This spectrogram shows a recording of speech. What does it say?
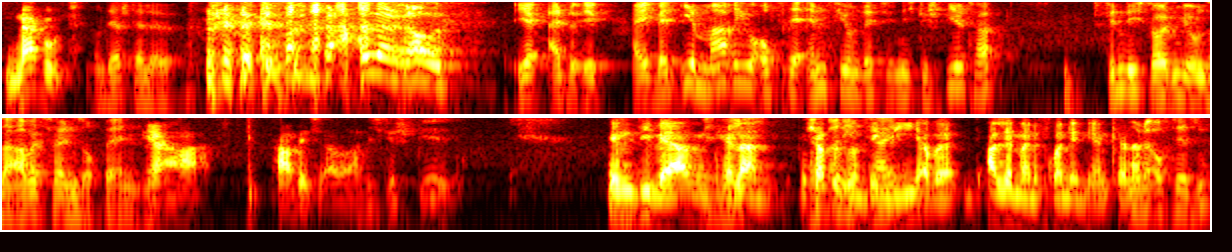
Na gut. An der Stelle. Alle raus! Ja, also, ihr- ey, wenn ihr Mario auf der N64 nicht gespielt habt, finde ich, sollten wir unser Arbeitsverhältnis auch beenden. Ja, habe ich aber. Habe ich gespielt? In diversen wenn Kellern. Ich hatte so ein Ding nie, aber alle meine Freunde in ihren Kellern. Oder auf der Such.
